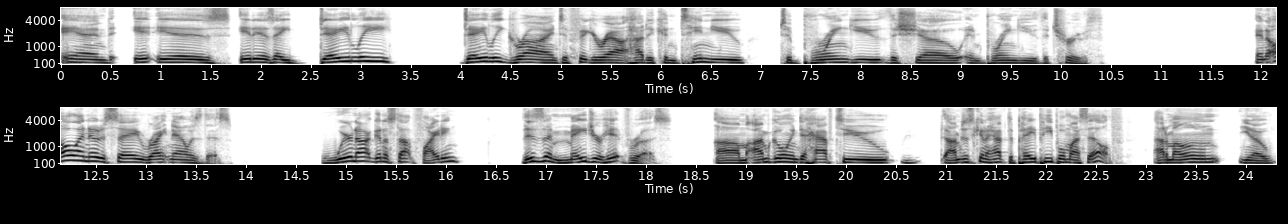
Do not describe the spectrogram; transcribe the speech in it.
And it is it is a daily daily grind to figure out how to continue to bring you the show and bring you the truth. And all I know to say right now is this we're not going to stop fighting. This is a major hit for us. Um, I'm going to have to, I'm just going to have to pay people myself out of my own, you know,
